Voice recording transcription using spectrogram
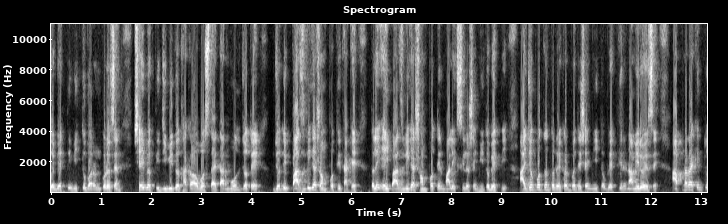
যে ব্যক্তি মৃত্যুবরণ করেছেন, সেই ব্যক্তি জীবিত থাকা অবস্থায় তার মূল জোতে যদি পাঁচ বিঘা সম্পত্তি থাকে, তাহলে এই পাঁচ বিঘা সম্পত্তির মালিক ছিল সেই মৃত ব্যক্তি। আজও পর্যন্ত রেকর্ড বইতে সেই মৃত ব্যক্তির নামই রয়েছে। আপনারা কিন্তু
